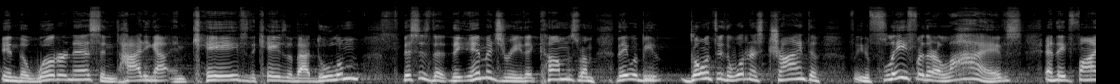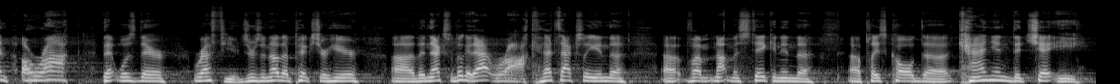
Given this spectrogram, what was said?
in the wilderness and hiding out in caves, the caves of Adullam. This is the, the imagery that comes from, they would be going through the wilderness trying to you know, flee for their lives, and they'd find a rock that was their refuge. There's another picture here. Uh, the next one, look at that rock. That's actually in the, uh, if I'm not mistaken, in the uh, place called uh, Canyon de Chelly.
